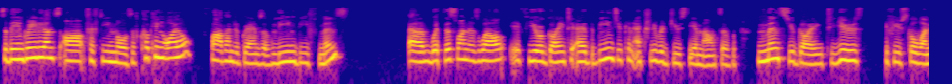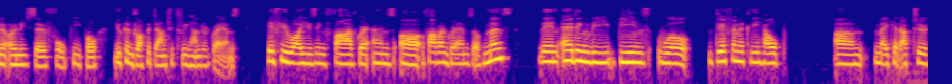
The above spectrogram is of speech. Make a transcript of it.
So the ingredients are 15 mils of cooking oil, 500 grams of lean beef mince. Um, with this one as well, if you're going to add the beans, you can actually reduce the amount of mince you're going to use. If you still want to only serve four people, you can drop it down to 300 grams. If you are using five grams, uh, 500 grams of mince, then adding the beans will definitely help um, make it up to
